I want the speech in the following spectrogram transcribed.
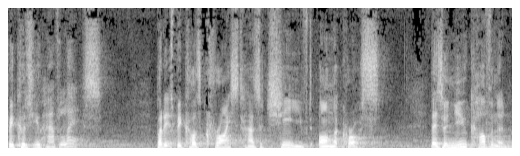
because you have less? But it's because Christ has achieved on the cross. There's a new covenant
